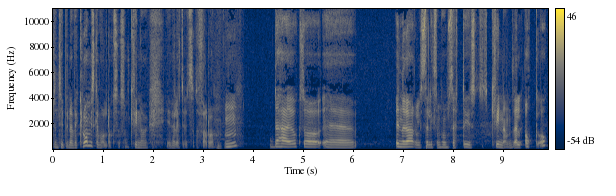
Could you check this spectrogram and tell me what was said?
den typen av ekonomiska våld också som kvinnor är väldigt utsatta för då. Mm. Det här är också eh, en rörelse liksom som sätter just kvinnan och, och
